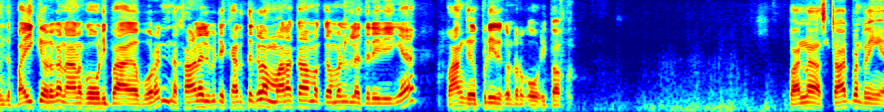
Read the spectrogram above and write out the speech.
இந்த பைக் இருக்கா நானும் ஓடி பார்க்க போகிறேன் இந்த காலையில் பற்றிய கருத்துக்களை மறக்காம கமெண்ட்ல தெரிவிங்க. வாங்க எப்படி இருக்குன்ற ஓடி பார்ப்போம். இப்போ அண்ணா ஸ்டார்ட் பண்ணுறீங்க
